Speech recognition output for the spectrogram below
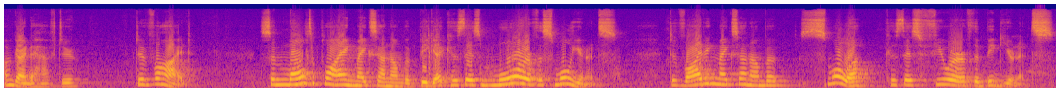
I'm going to have to divide. So multiplying makes our number bigger because there's more of the small units. Dividing makes our number smaller because there's fewer of the big units.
